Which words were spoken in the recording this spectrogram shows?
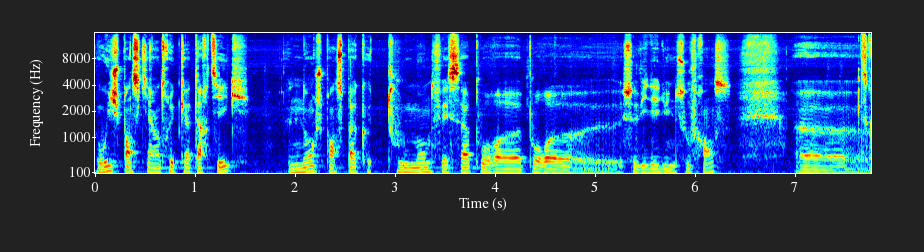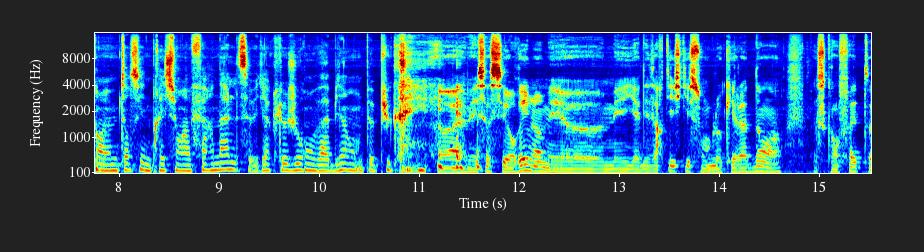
oui, je pense qu'il y a un truc cathartique. Non, je pense pas que tout le monde fait ça pour, euh, pour euh, se vider d'une souffrance. Euh, Parce qu'en même temps, c'est une pression infernale. Ça veut dire que le jour où on va bien, on ne peut plus créer. ouais, mais ça, c'est horrible. Hein, mais il y a des artistes qui sont bloqués là-dedans. Hein. parce qu'en fait,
